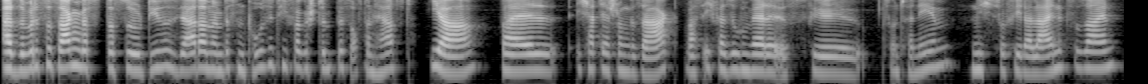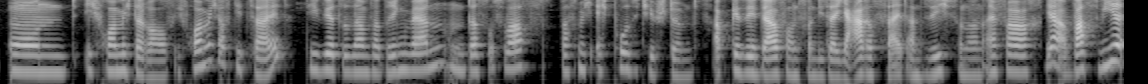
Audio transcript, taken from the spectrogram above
Also würdest du sagen, dass, dass du dieses Jahr dann ein bisschen positiver gestimmt bist auf den Herbst? Ja, weil ich hatte ja schon gesagt, was ich versuchen werde, ist viel zu unternehmen, nicht so viel alleine zu sein. Und ich freue mich darauf. Ich freue mich auf die Zeit, die wir zusammen verbringen werden. Und das ist was, was mich echt positiv stimmt. Abgesehen davon, von dieser Jahreszeit an sich, sondern einfach, ja, was wir,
